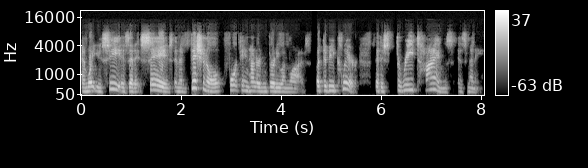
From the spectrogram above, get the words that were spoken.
And what you see is that it saves an additional 1,431 lives. But to be clear, that is three times as many.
